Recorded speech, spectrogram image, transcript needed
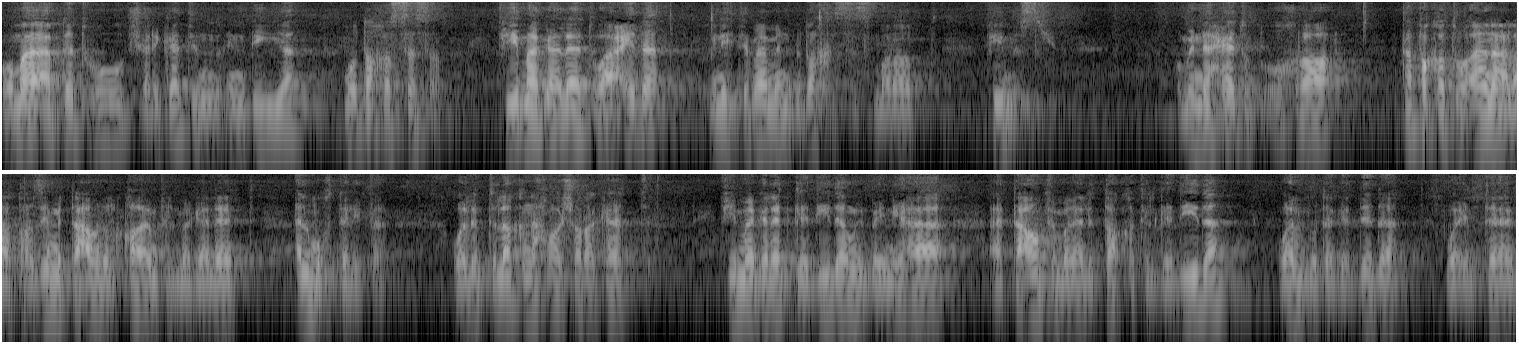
وما أبدته شركات هندية متخصصة في مجالات واعدة من اهتمام بضخ استثمارات في مصر. ومن ناحية أخرى اتفقت رؤانا على تعظيم التعاون القائم في المجالات المختلفة والانطلاق نحو شراكات في مجالات جديدة ومن بينها التعاون في مجال الطاقة الجديدة والمتجددة وإنتاج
